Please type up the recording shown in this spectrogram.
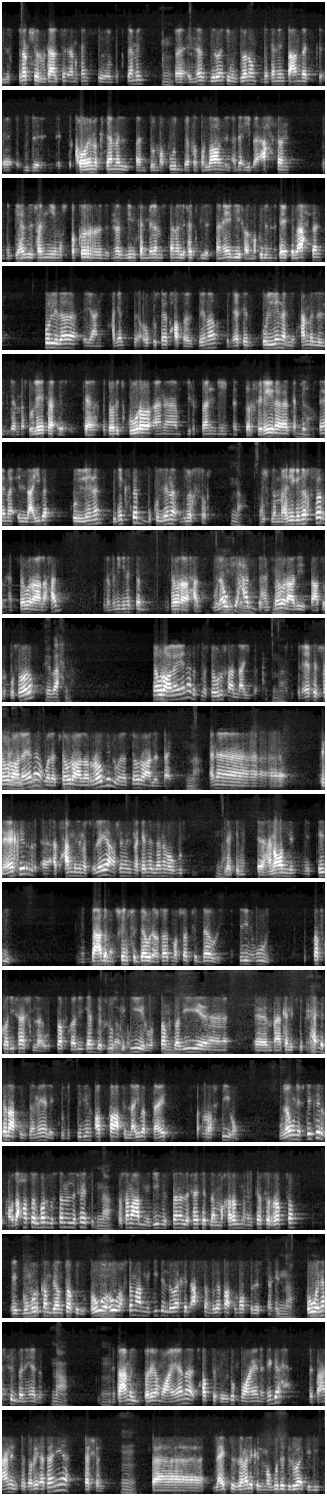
الاستراكشر بتاع الفرقة ما كانش مكتمل. فالناس دلوقتي بالنسبة لهم إذا كان أنت عندك آه، القوام اكتمل فأنتوا المفروض بيتطلعوا إن الأداء يبقى أحسن إن الجهاز الفني مستقر الناس دي مكملة من السنة اللي فاتت للسنة دي فالمفروض النتائج تبقى أحسن. كل ده يعني حاجات عكوسات حصلت لنا. في الآخر كلنا بنتحمل المسؤولية كإدارة كورة. أنا مدير فني مستر فيريرا كابتن نعم. أسامة اللعيبة كلنا بنكسب وكلنا بنخسر. نعم صح. مش لما هنيجي نخسر هنشاور على حد ولما نيجي نكسب نشاور على حد. ولو في. حد هنشاور نعم. عليه ساعة الخسارة يبقى إحنا. شاوروا عليا أنا بس ما تشاوروش على اللعيبة. نعم. يعني في الآخر شاوروا عليا أنا. ولا تشاوروا على الراجل ولا تشاوروا على اللعيبه نعم. أنا في الآخر أتحمل المسؤولية عشان المكان اللي أنا موجود فيه. نعم. لكن هنقعد نبتدي. من بعد ماتشين في الدوري أو ثلاث ماتشات في الدوري نبتدي نقول الصفقة دي فاشلة والصفقة دي لا طبعا. كتير والصفقة دي آه، آه، ما كانتش تستحق تلعب في الزمالك ونبتدي نقطع في اللعيبة بتاعتنا نفرح فيهم. ولو نفتكر ما هو ده حصل برضه السنة اللي فاتت. نعم. حسام عبد المجيد السنة اللي فاتت لما خرجنا من كأس الرابطة الجمهور كان بينتقده. هو هو حسام عبد المجيد اللي واخد أحسن مدافع في مصر السنة دي. نعم. هو نفس البني آدم. نعم. مم. اتعامل بطريقة معينة اتحط في ظروف معينة نجح اتعامل بطريقه ثانية فشل. مم. فلعيبة الزمالك اللي موجودة دلوقتي دي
